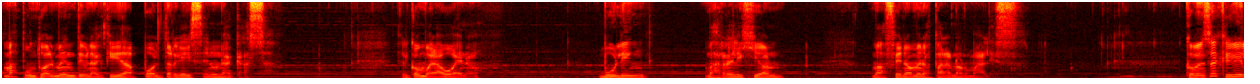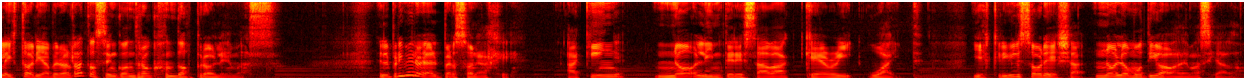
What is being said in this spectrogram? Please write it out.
más puntualmente una actividad poltergeist en una casa. El combo era bueno. Bullying, más religión, más fenómenos paranormales. Comenzó a escribir la historia, pero al rato se encontró con dos problemas. El primero era el personaje. A King no le interesaba Carrie White, y escribir sobre ella no lo motivaba demasiado.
